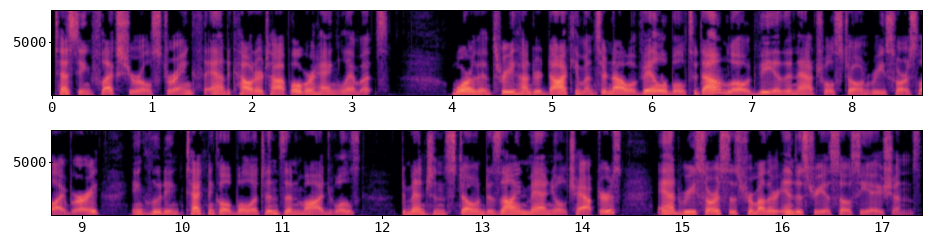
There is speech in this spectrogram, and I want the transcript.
testing flexural strength, and countertop overhang limits. More than 300 documents are now available to download via the Natural Stone Resource Library, including technical bulletins and modules, Dimension Stone Design Manual chapters, and resources from other industry associations.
